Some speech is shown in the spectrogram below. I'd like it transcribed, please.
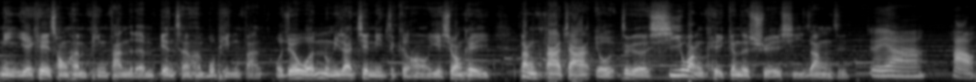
你也可以从很平凡的人变成很不平凡。我觉得我很努力在建立这个哈，也希望可以让大家有这个希望，可以跟着学习这样子。对呀，好，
